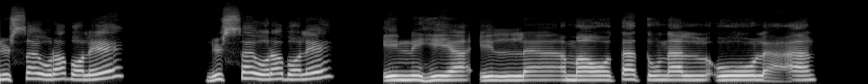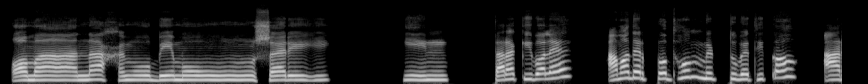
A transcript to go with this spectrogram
নিশ্চয় ওরা বলে, নিশ্চয় ওরা বলে তারা কি বলে? আমাদের প্রথম মৃত্যু ব্যতীত আর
